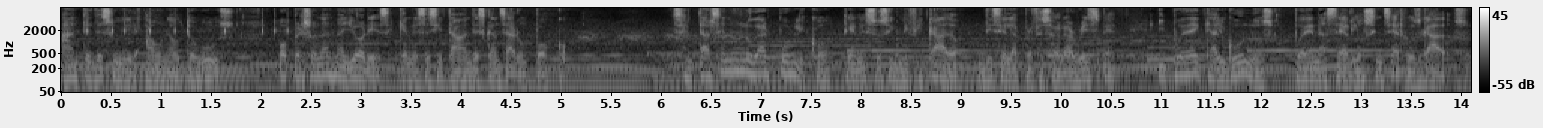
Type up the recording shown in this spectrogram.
antes de subir a un autobús o personas mayores que necesitaban descansar un poco. Sentarse en un lugar público tiene su significado, dice la profesora Risbeth, y puede que algunos pueden hacerlo sin ser juzgados.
